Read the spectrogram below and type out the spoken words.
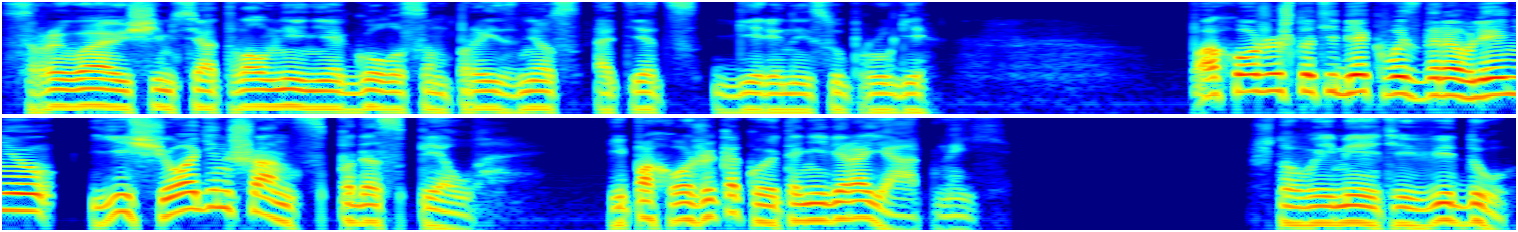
Срывающимся от волнения голосом произнес отец Гериной супруги. «Похоже, что тебе к выздоровлению еще один шанс подоспел. И, похоже, какой-то невероятный». «Что вы имеете в виду?»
